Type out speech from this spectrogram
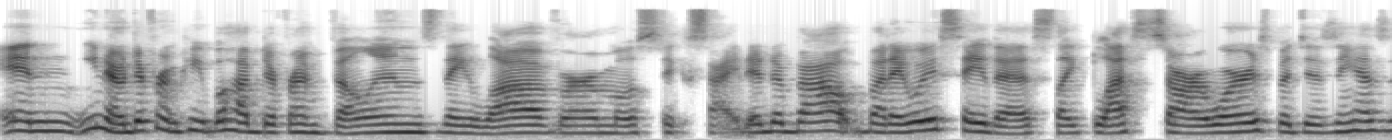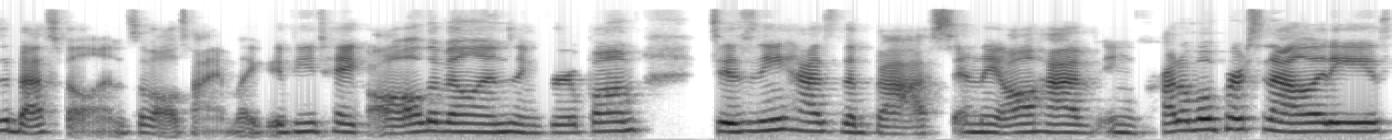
and you know different people have different villains they love or are most excited about but i always say this like bless star wars but disney has the best villains of all time. Like if you take all the villains and group them disney has the best and they all have incredible personalities.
